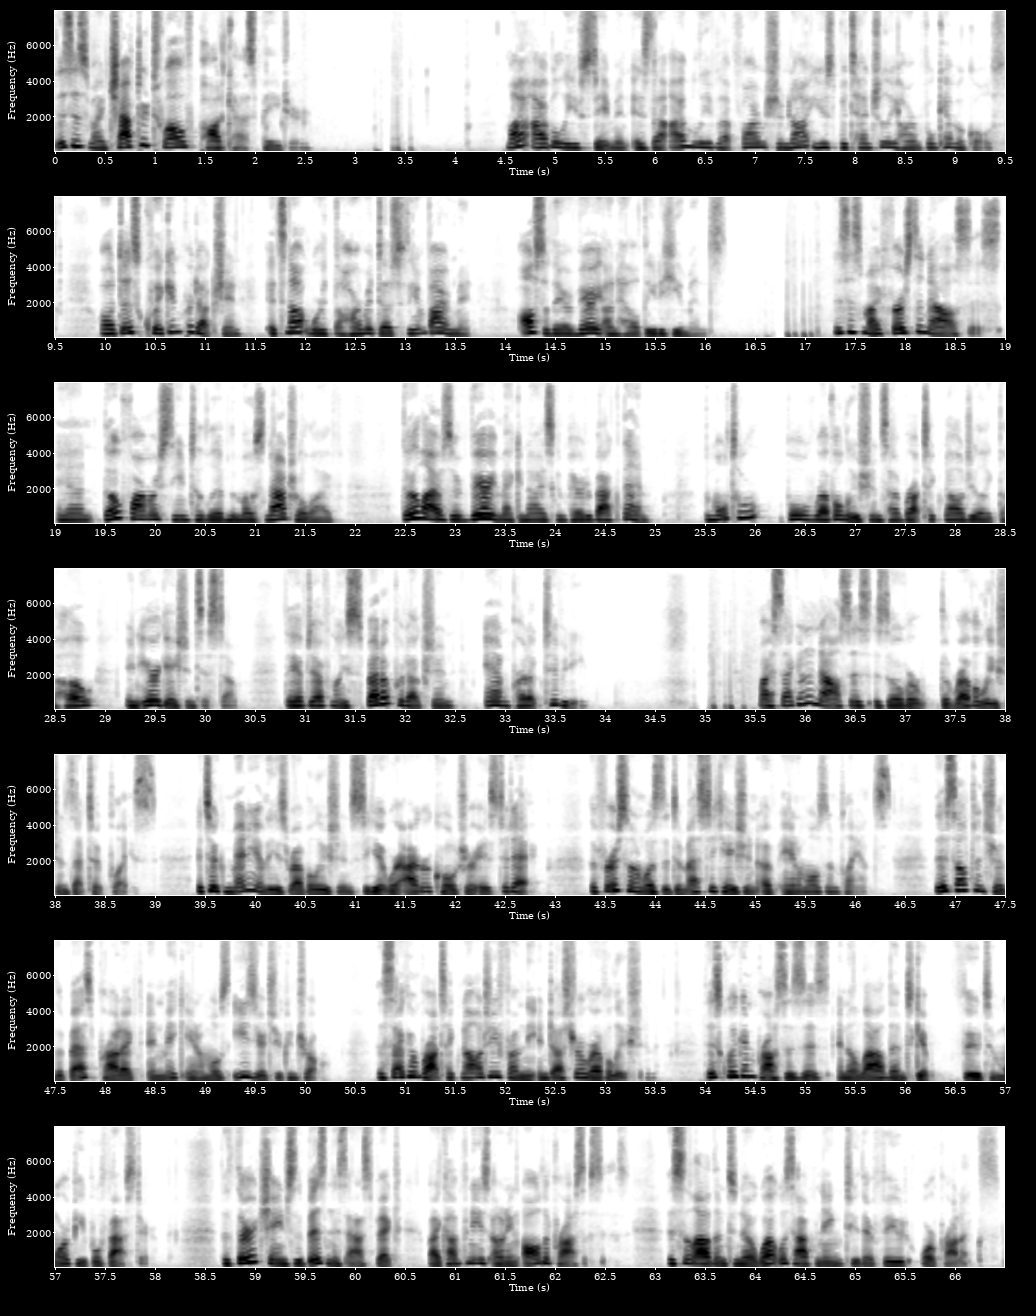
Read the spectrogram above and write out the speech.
This is my Chapter 12 podcast pager. My I believe statement is that I believe that farms should not use potentially harmful chemicals. While it does quicken production, it's not worth the harm it does to the environment. Also, they are very unhealthy to humans. This is my first analysis, and though farmers seem to live the most natural life, their lives are very mechanized compared to back then. The multiple revolutions have brought technology like the hoe and irrigation system. They have definitely sped up production and productivity. My second analysis is over the revolutions that took place. It took many of these revolutions to get where agriculture is today. The first one was the domestication of animals and plants. This helped ensure the best product and make animals easier to control. The second brought technology from the Industrial Revolution. This quickened processes and allowed them to get food to more people faster. The third changed the business aspect by companies owning all the processes. This allowed them to know what was happening to their food or products.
